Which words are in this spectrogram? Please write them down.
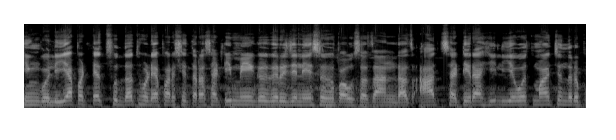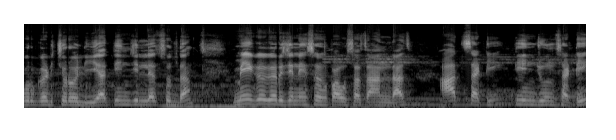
हिंगोली या पट्ट्यात सुद्धा थोड्याफार क्षेत्रासाठी मेघगर्जनेसह पावसाचा अंदाज आजसाठी राहील. यवतमाळ चंद्रपूर गडचिरोली या तीन जिल्ह्यात सुद्धा मेघगर्जनेसह पावसाचा अंदाज आजसाठी तीन जूनसाठी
